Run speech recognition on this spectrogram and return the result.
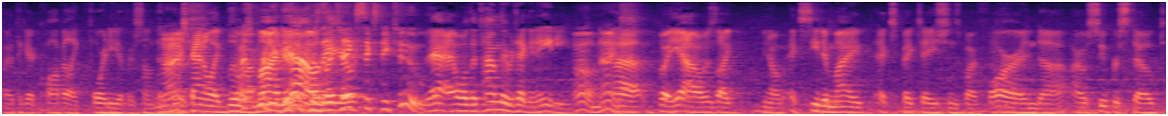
I think I qualified like 40th or something. Nice. Which kind of like blew That's my mind. good, yeah, they like, take 62. Yeah, well, the time they were taking 80. Oh, nice. Uh, but yeah, I was like, you know, exceeded my expectations by far, and uh, I was super stoked.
